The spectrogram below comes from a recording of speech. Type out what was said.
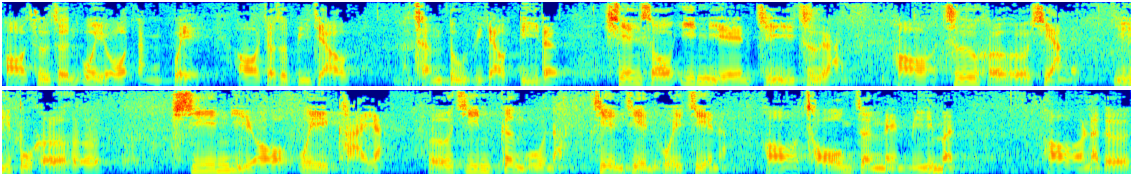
哦，世尊为我等辈哦，就是比较程度比较低的，先说因缘即以自然。哦，知和合相呢，与不和合。心有未开呀，而今更稳呐，渐渐灰见呐，哦，从真呢迷闷，哦，那个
